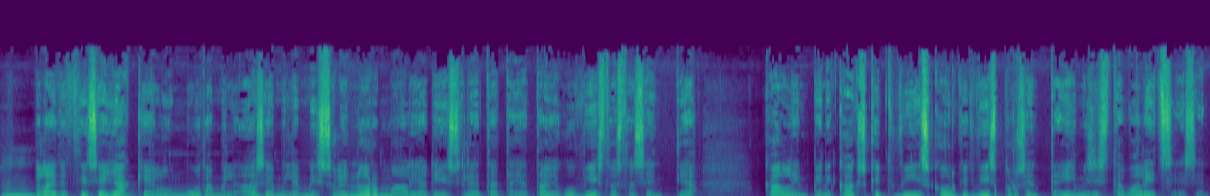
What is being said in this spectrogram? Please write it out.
Mm. Me laitettiin se jakeluun muutamille asemille, missä oli normaalia dieseliä tätä ja tämä on joku 15 senttiä kalliimpi, niin 25-35 prosenttia ihmisistä valitsee sen.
